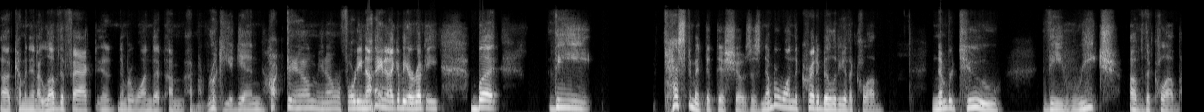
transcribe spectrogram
Uh, coming in, I love the fact uh, number one that I'm I'm a rookie again. Hot damn, you know, 49, and I could be a rookie. But the testament that this shows is number one, the credibility of the club. Number two, the reach of the club.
